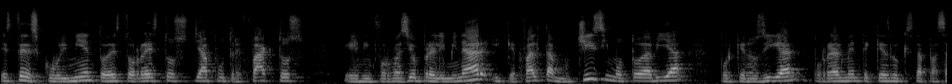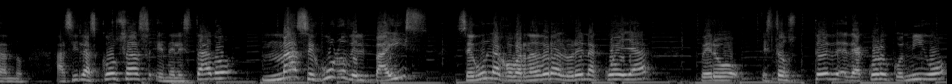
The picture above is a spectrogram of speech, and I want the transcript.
este descubrimiento de estos restos ya putrefactos en información preliminar y que falta muchísimo todavía porque nos digan por realmente qué es lo que está pasando. Así las cosas en el estado más seguro del país, según la gobernadora Lorena Cuellar, pero ¿está usted de acuerdo conmigo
